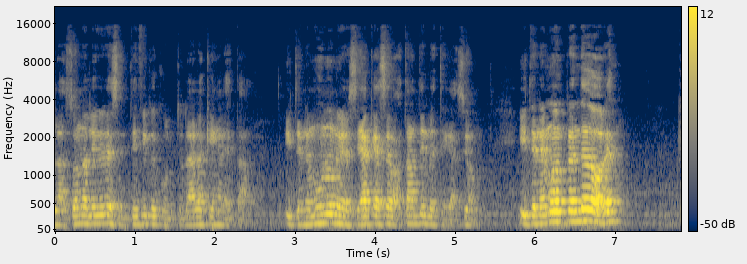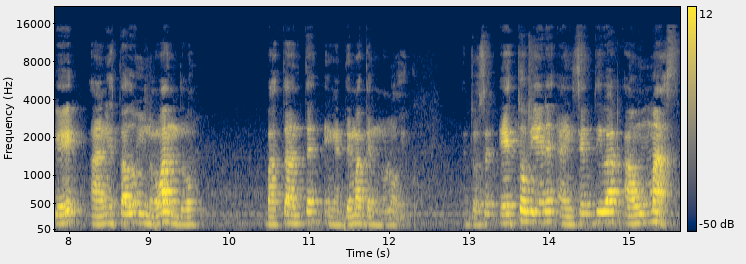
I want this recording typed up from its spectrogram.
la zona libre científica y cultural aquí en el estado y tenemos una universidad que hace bastante investigación y tenemos emprendedores que han estado innovando bastante en el tema tecnológico. Entonces esto viene a incentivar aún más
